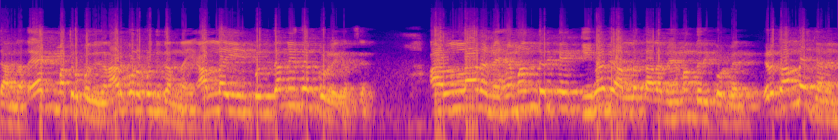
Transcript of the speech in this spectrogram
জান্নাত, একমাত্র প্রতিদান, আর কোনো প্রতিদান নাই। আল্লাহ এই প্রতিদান নির্ধারণ করে রেখেছেন। আল্লাহর মেহমানদেরকে কীভাবে আল্লাহ তারা মেহমানদারি করবেন, এটা তো আল্লাহ জানেন।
